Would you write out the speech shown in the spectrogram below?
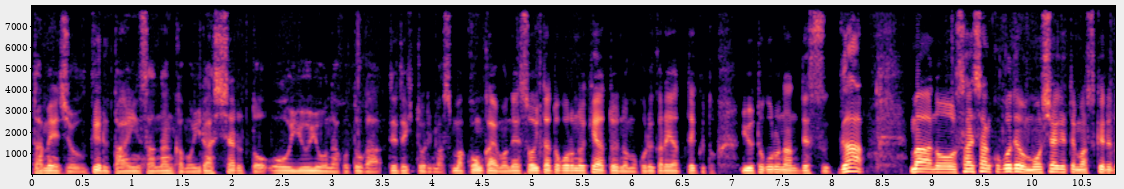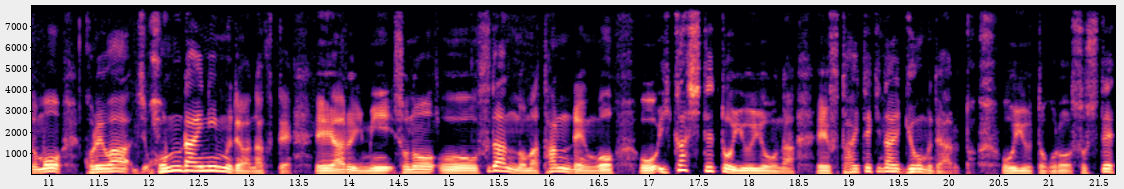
ダメージを受ける隊員さんなんかもいらっしゃるというようなことが出てきております。まあ、今回もね、そういったところのケアというのもこれからやっていくというところなんですが、まあ、あの、再三ここでも申し上げてますけれども、これは本来任務ではなくて、えー、ある意味、その普段のまあ鍛錬を生かしてというような、えー、付帯的な業務であるというところ、そして、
